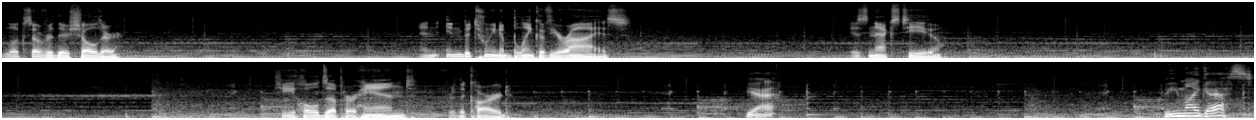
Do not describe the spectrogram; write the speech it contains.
looks over their shoulder, and in between a blink of your eyes is next to you. She holds up her hand for the card. Yeah? Be my guest.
